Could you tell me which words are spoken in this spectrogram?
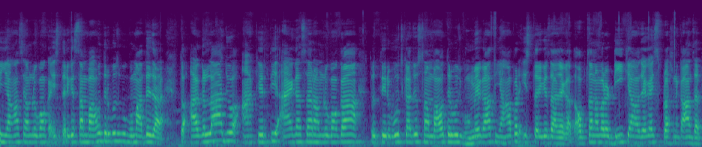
यहाँ से हम लोगों का इस तरीके संबाहु त्रिभुज को घुमाते जा रहा है। तो अगला जो आकृति आएगा सर हम लोगों का तो त्रिभुज का जो संभाव त्रिभुज घूमेगा तो यहाँ पर इस तरीके से आ जाएगा। ऑप्शन नंबर डी क्या हो जाएगा? इस प्रश्न का आंसर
